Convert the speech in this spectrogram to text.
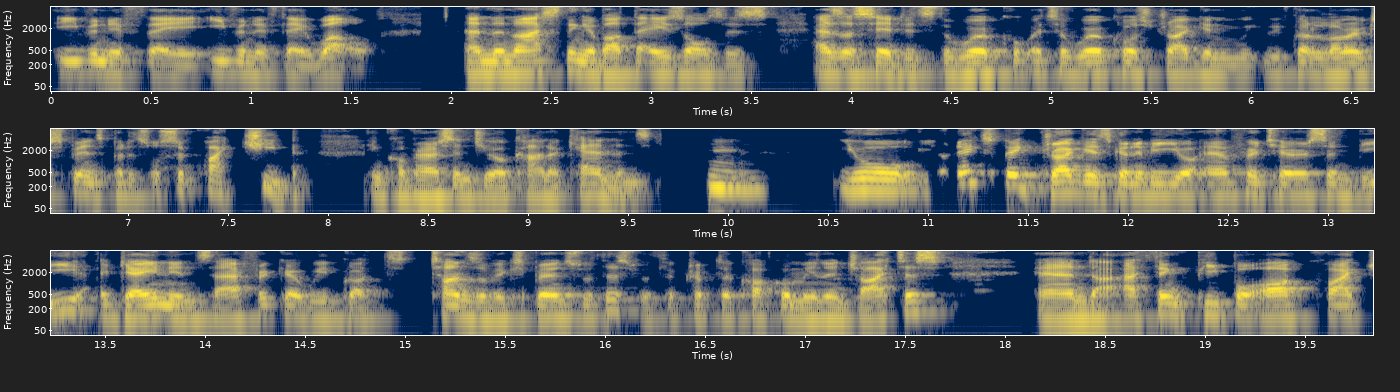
even if they even if they're well. And the nice thing about the azoles is, as I said, it's the work it's a workhorse drug, and we, have got a lot of experience, but it's also quite cheap in comparison to your echinocandins. Mm. Your, your next big drug is going to be your amphotericin B. Again, in South Africa, we've got tons of experience with this, with the cryptococcal meningitis. And I think people are quite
